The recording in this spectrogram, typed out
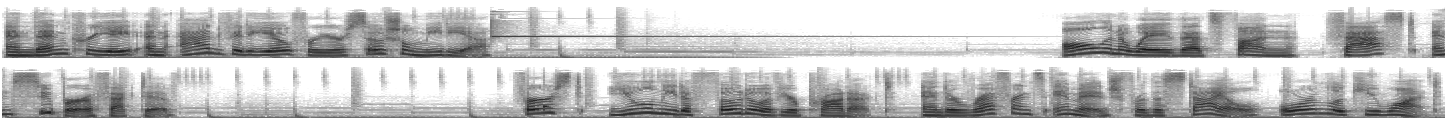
and then create an ad video for your social media. All in a way that's fun, fast, and super effective. First, you will need a photo of your product and a reference image for the style or look you want.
